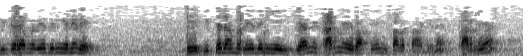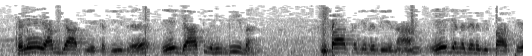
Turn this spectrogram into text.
ditta ධම්ම වේදනීය නෙවෙයි. ඒ විත්ත ධම්ම වේදනීය කියන්නේ කර්මයේ වශයෙන් සලකාගෙන කර්මය කලේ යම් જાතියකදීද ඒ જાතියෙහිදීම විපාකගෙන දී නම් ඒගෙන දෙන විපාකය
